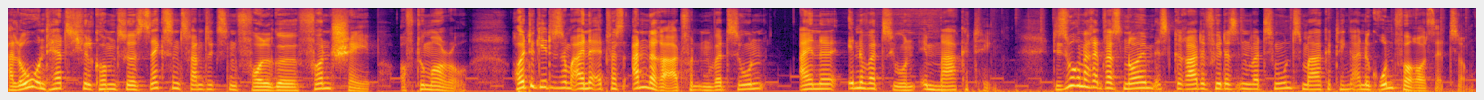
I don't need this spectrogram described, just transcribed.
Hallo und herzlich willkommen zur 26. Folge von Shape of Tomorrow. Heute geht es um eine etwas andere Art von Innovation, eine Innovation im Marketing. Die Suche nach etwas Neuem ist gerade für das Innovationsmarketing eine Grundvoraussetzung.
